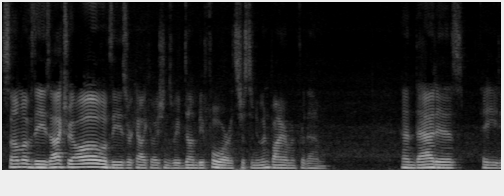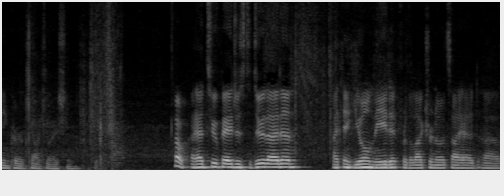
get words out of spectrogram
some of these, actually all of these are calculations we've done before. It's just a new environment for them. And that is a heating curve calculation. Oh, I had two pages to do that in. I think you'll need it for the lecture notes. I had uh,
